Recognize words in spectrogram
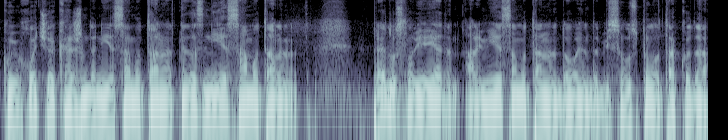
koju hoću da kažem da nije samo talent, ne da nije samo talent. Preduslov je jedan, ali nije samo talent dovoljan da bi se uspelo, tako da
